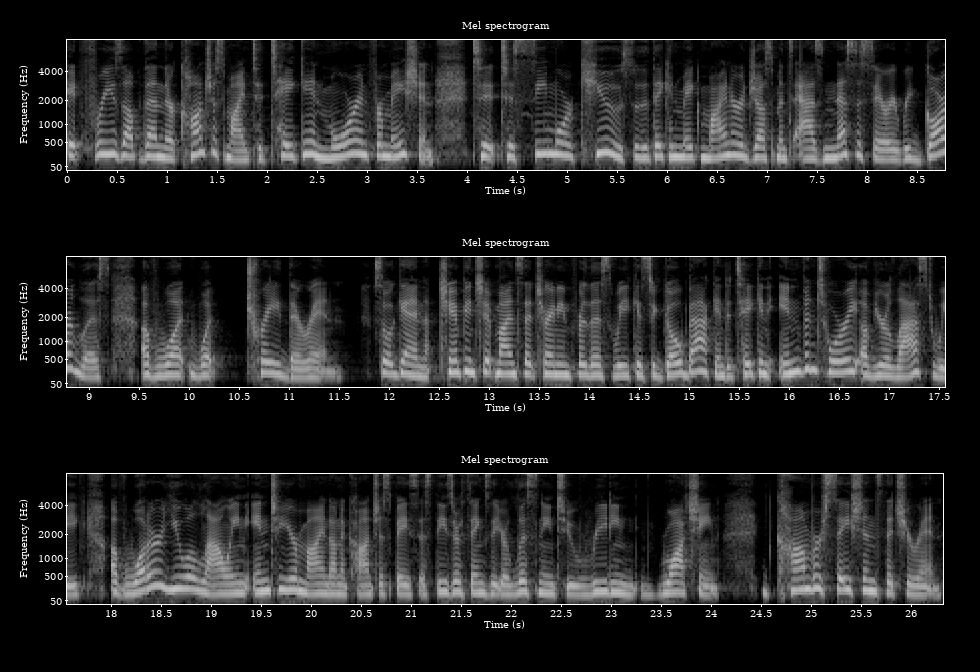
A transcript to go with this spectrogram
It frees up then their conscious mind to take in more information, to, to see more cues so that they can make minor adjustments as necessary, regardless of what, what trade they're in. So, again, championship mindset training for this week is to go back and to take an inventory of your last week of what are you allowing into your mind on a conscious basis. These are things that you're listening to, reading, watching, conversations that you're in.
